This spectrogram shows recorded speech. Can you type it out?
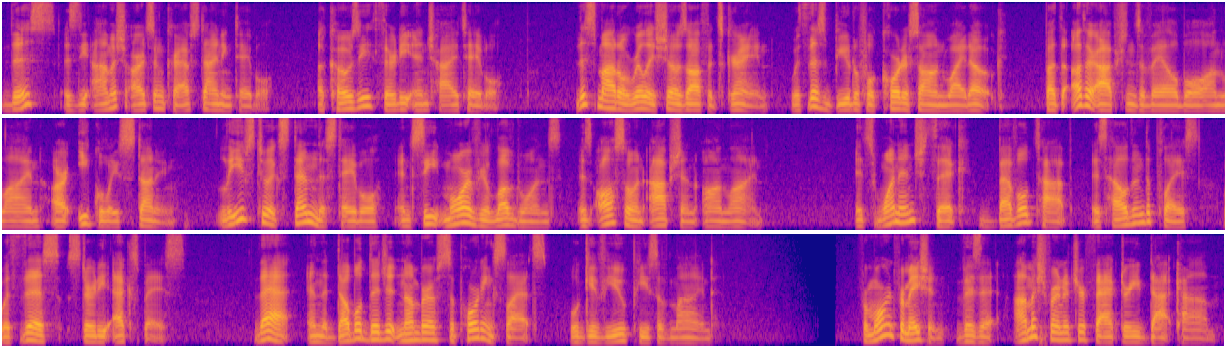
This is the Amish Arts and Crafts dining table, a cozy 30 inch high table. This model really shows off its grain with this beautiful quarter sawn white oak, but the other options available online are equally stunning. Leaves to extend this table and seat more of your loved ones is also an option online. Its 1 inch thick, beveled top is held into place with this sturdy X base. That and the double digit number of supporting slats will give you peace of mind. For more information, visit AmishFurnitureFactory.com.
